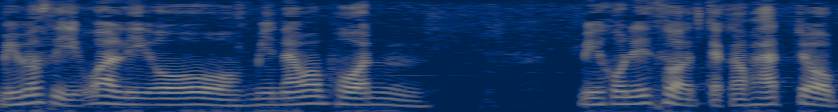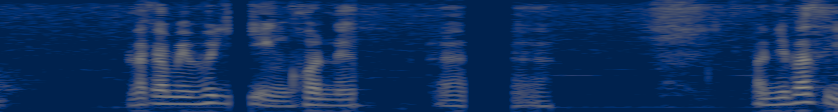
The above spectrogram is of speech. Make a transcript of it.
มีพระศรีวาลีโอ มีนวพล มีคนที่สวดจักรพรรดิจบ แล้วก็มีผู้หญิงคนหนึ่งเออวันนี้พระศรี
